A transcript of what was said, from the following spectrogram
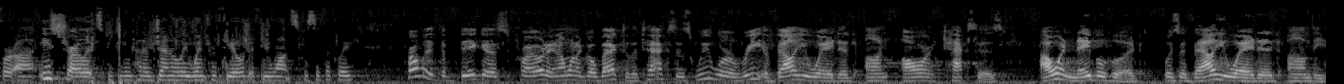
for uh, East Charlotte, speaking kind of generally Winterfield, if you want specifically. Probably the biggest priority, and I want to go back to the taxes. We were reevaluated on our taxes. Our neighborhood was evaluated on the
